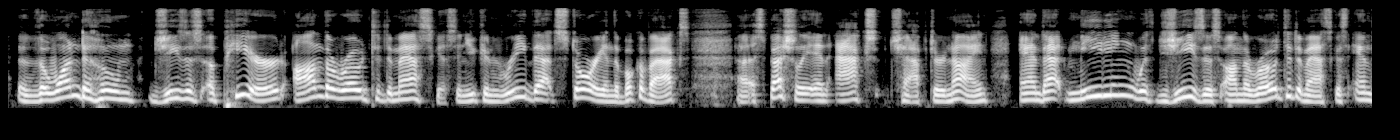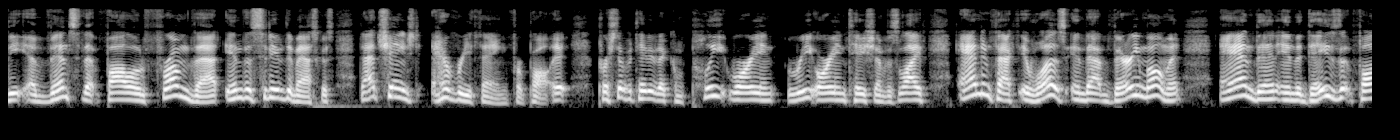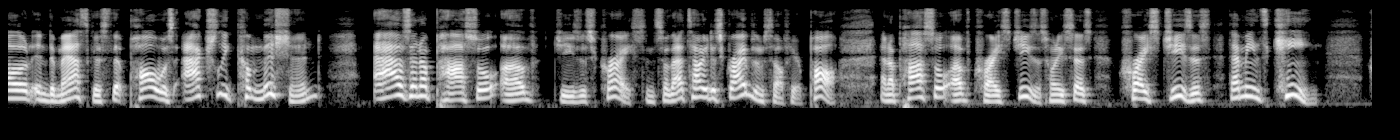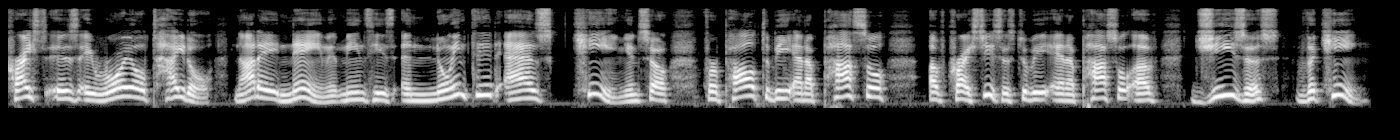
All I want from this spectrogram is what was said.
the one to whom Jesus appeared on the road to Damascus. And you can read that story in the book of Acts, uh, especially in Acts chapter 9. And that meeting with Jesus on the road to Damascus and the events that followed from that in the city of Damascus, that changed everything for Paul. It precipitated a complete reorientation of his life. And in fact, it was in that very moment and then in the days that followed in Damascus that Paul was actually commissioned commissioned as an apostle of Jesus Christ. And so that's how he describes himself here. Paul, an apostle of Christ Jesus. When he says Christ Jesus, that means king. Christ is a royal title, not a name. It means he's anointed as king. And so for Paul to be an apostle of Christ Jesus, to be an apostle of Jesus the king.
